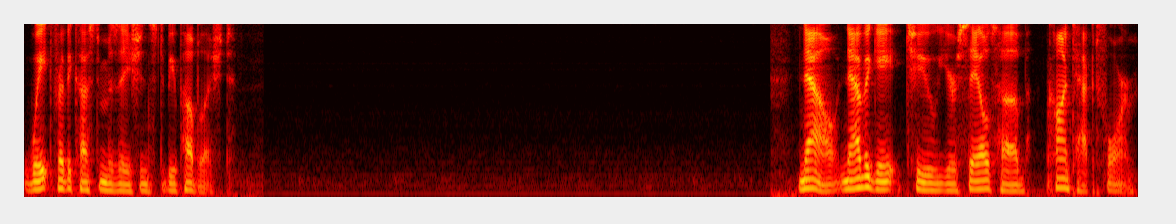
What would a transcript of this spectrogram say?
Wait for the customizations to be published. Now navigate to your Sales Hub contact form.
